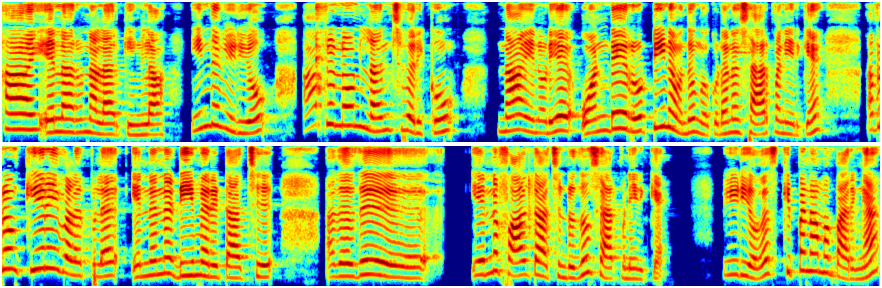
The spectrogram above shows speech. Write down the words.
ஹாய் எல்லோரும் நல்லா இருக்கீங்களா? இந்த வீடியோ ஆஃப்டர்நூன் லன்ச் வரைக்கும் நான் என்னுடைய ஒன் டே ரொட்டீனை வந்து உங்கள் கூட நான் ஷேர் பண்ணியிருக்கேன். அப்புறம் கீரை வளர்ப்பில் என்னென்ன டீமெரிட் ஆச்சு அதாவது என்ன ஃபால்ட் ஆச்சுன்றதும் ஷேர் பண்ணியிருக்கேன். வீடியோவை ஸ்கிப் பண்ணாமல் பாருங்கள்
